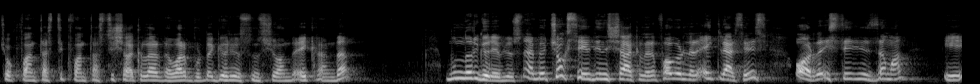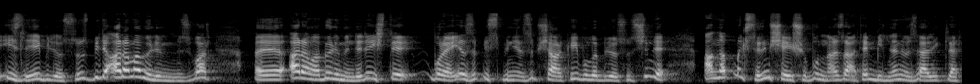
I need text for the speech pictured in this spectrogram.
Çok fantastik fantastik şarkılar da var. Burada görüyorsunuz şu anda ekranda. Bunları görebiliyorsunuz. Yani böyle çok sevdiğiniz şarkıları, favorilere eklerseniz orada istediğiniz zaman e, izleyebiliyorsunuz. Bir de arama bölümümüz var. E, arama bölümünde de işte buraya yazıp ismini yazıp şarkıyı bulabiliyorsunuz. Şimdi anlatmak istediğim şey şu. Bunlar zaten bilinen özellikler.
